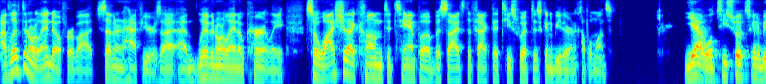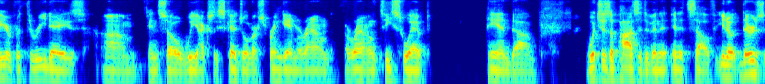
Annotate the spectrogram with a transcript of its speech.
I've lived in Orlando for about seven and a half years. I, I live in Orlando currently. So why should I come to Tampa besides the fact that T Swift is going to be there in a couple months? Yeah, well, T Swift's going to be here for three days, um, and so we actually scheduled our spring game around around T Swift, and um, which is a positive in in itself. You know, there's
